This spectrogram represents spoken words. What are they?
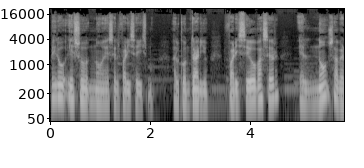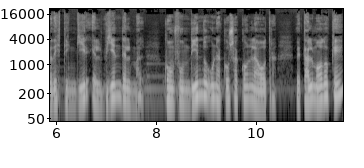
pero eso no es el fariseísmo. Al contrario, fariseo va a ser el no saber distinguir el bien del mal confundiendo una cosa con la otra, de tal modo que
